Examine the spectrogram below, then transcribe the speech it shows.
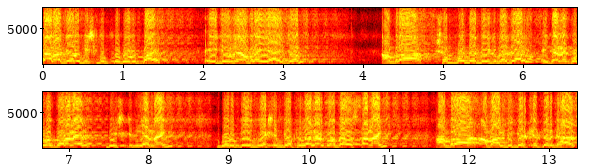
কারা যেন বিষমুক্ত গরু পায়, এই জন্য আমরা এই আয়োজন আমরা সম্পূর্ণ নির্ভেজাল, এখানে কোনো ধরনের বিষক্রিয়া নাই, গরুকে ইঞ্জেকশন দিয়ে ফুলানোর কোনো ব্যবস্থা নাই। আমরা আমার নিজের ক্ষেতের ঘাস,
